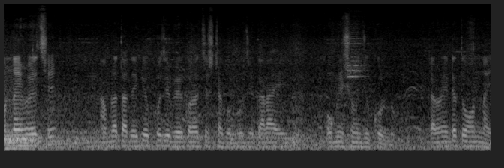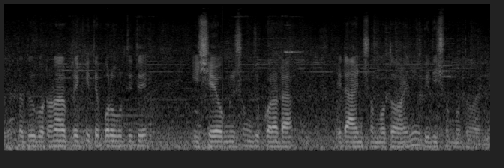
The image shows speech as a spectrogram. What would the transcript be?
অন্যায় হয়েছে। আমরা তাদেরকে খুঁজে বের করার চেষ্টা করব যে কারা এই অগ্নিসংযোগ করল। কারণ এটা তো অন্যায়, একটা দুর্ঘটনার প্রেক্ষিতে পরবর্তীতে ইসে অগ্নিসংযোগ করাটা এটা আইনসম্মত হয়নি, বিধিসম্মত হয়নি।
